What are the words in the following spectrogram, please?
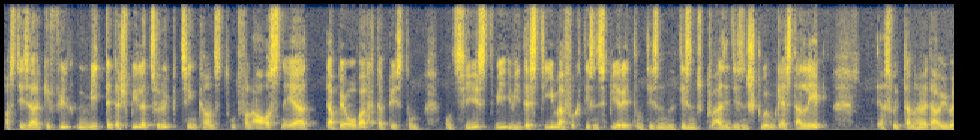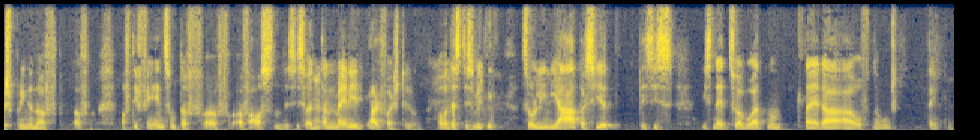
aus dieser gefühlten Mitte der Spieler zurückziehen kannst und von außen eher der Beobachter bist und, und siehst, wie, wie das Team einfach diesen Spirit und diesen, diesen, quasi diesen Sturmgeist erlebt das wird dann halt auch überspringen auf, auf, auf die Fans und auf, auf, auf Außen. Das ist halt ja. dann meine Idealvorstellung. Aber dass das wirklich so linear passiert, das ist, ist nicht zu erwarten und leider auch oft nur Wunschdenken.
